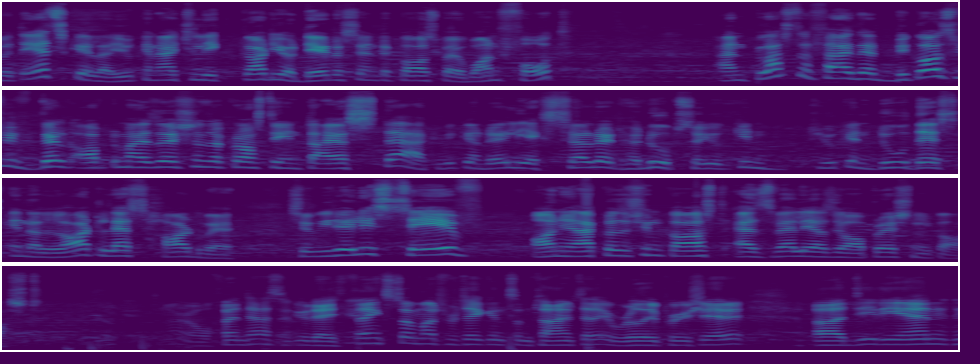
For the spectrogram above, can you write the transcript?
With HScaler, you can actually cut your data center cost by one-fourth, and plus the fact that because we've built optimizations across the entire stack, we can really accelerate Hadoop, so you can, you can do this in a lot less hardware. So we really save on your acquisition cost as well as your operational cost. All right, well, fantastic, Uday. Thanks so much for taking some time today, really appreciate it. Uh, DDN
